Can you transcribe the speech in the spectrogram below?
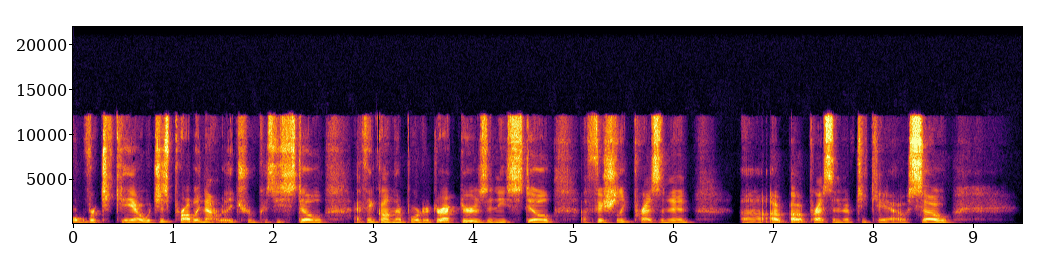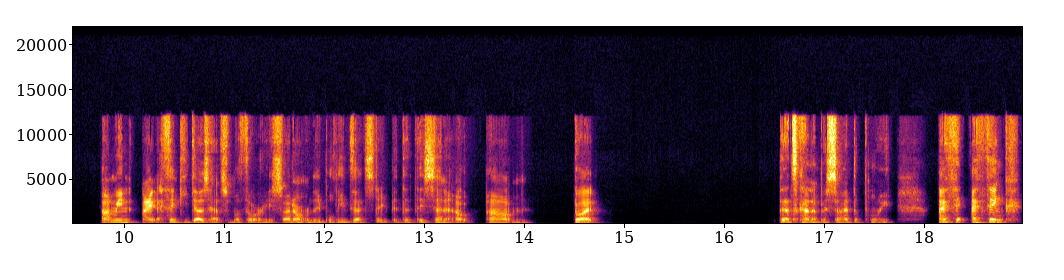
over TKO, which is probably not really true because he's still I think on their board of directors and he's still officially president uh, a, a, president of TKO. So, I mean, I, I, think he does have some authority. So I don't really believe that statement that they sent out. Um, but that's kind of beside the point. I think I think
